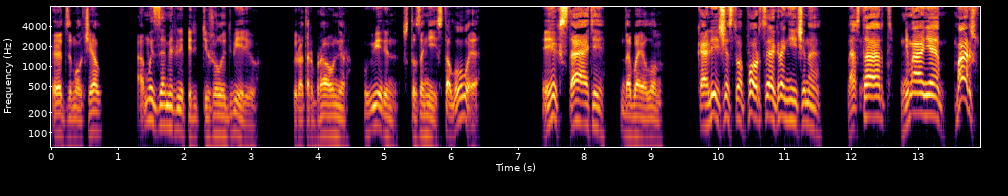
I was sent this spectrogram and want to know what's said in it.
Эд замолчал, а мы замерли перед тяжелой дверью. Куратор Браунер уверен, что за ней столовая. «И, кстати», — добавил он, — «количество порций ограничено. На старт! Внимание! Марш!»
